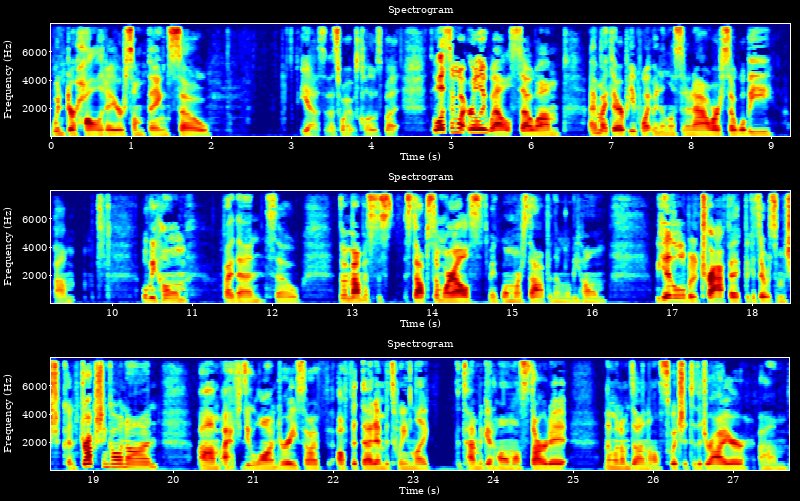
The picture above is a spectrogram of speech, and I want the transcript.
winter holiday or something. So yeah, so that's why it was closed. But the lesson went really well. So um, I have my therapy appointment in less than an hour, so we'll be um, we'll be home by then. So my mom has to stop somewhere else to make one more stop, and then we'll be home. We hit a little bit of traffic because there was some construction going on. Um, I have to do laundry, so I've, I'll fit that in between like the time I get home. I'll start it, and then when I'm done, I'll switch it to the dryer. Um,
